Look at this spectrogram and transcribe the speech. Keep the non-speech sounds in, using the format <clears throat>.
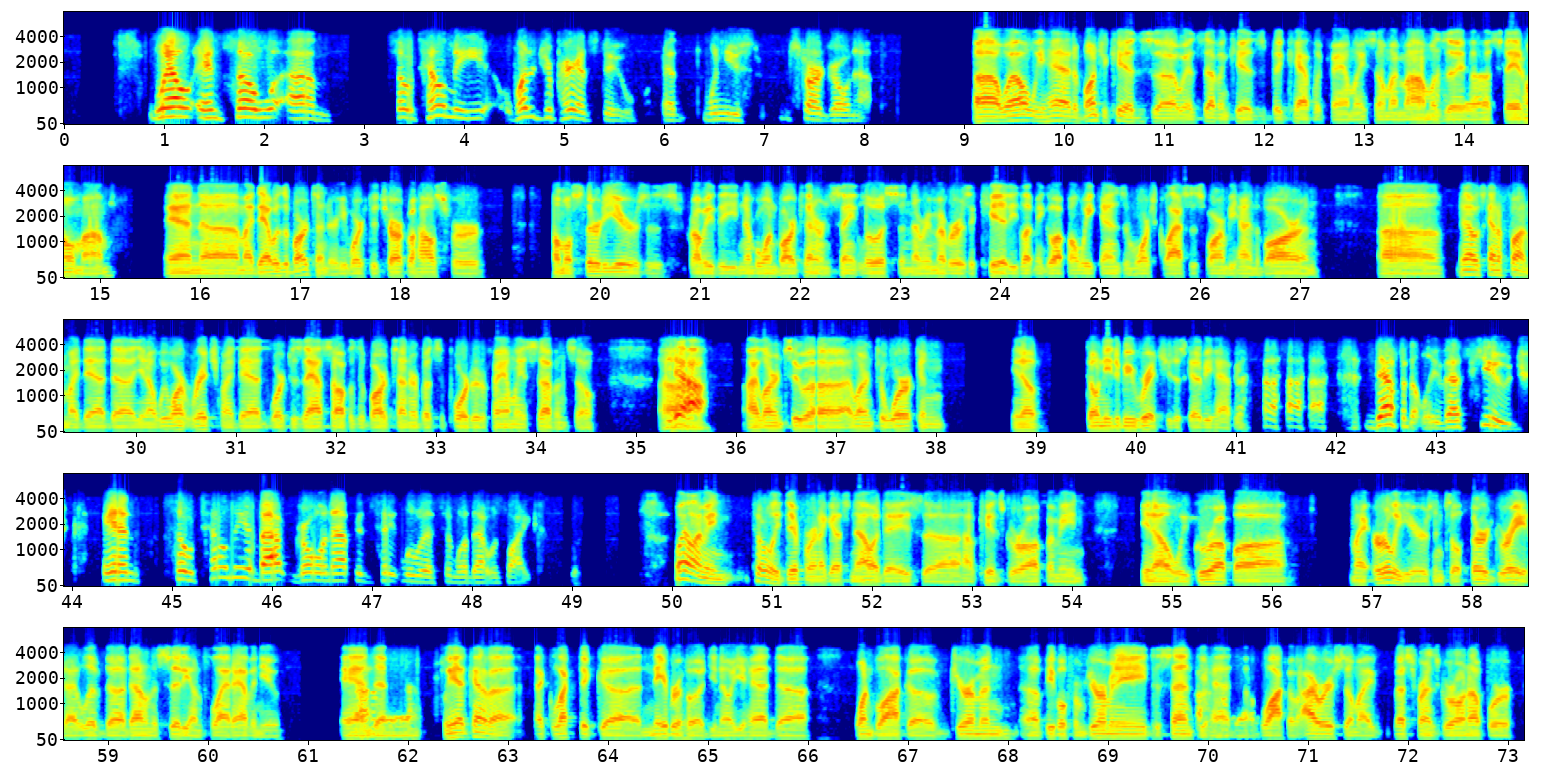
Well, and so, um, so tell me, what did your parents do at when you started growing up? Uh, well, we had a bunch of kids. Uh, we had seven kids, big Catholic family. So my mom was a uh, stay-at-home mom, and uh, my dad was a bartender. He worked at Charcoal House for almost 30 years as probably the number one bartender in St. Louis. And I remember as a kid, he'd let me go up on weekends and wash glasses for him behind the bar. And uh, yeah, it was kind of fun. My dad, uh, you know, we weren't rich. My dad worked his ass off as a bartender, but supported a family of seven. So uh, yeah, I learned to uh, I learned to work and you know don't need to be rich. You just got to be happy. <laughs> Definitely, that's huge. And so tell me about growing up in St. Louis and what that was like. Well, I mean, totally different, I guess, nowadays, uh, how kids grow up. I mean, you know, we grew up, uh, my early years until third grade, I lived uh, down in the city on Flad Avenue. And uh-huh. uh, we had kind of a eclectic uh, neighborhood. You know, you had uh, one block of German uh, people from Germany descent. You uh-huh. had a block of Irish. So my best friends growing up were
